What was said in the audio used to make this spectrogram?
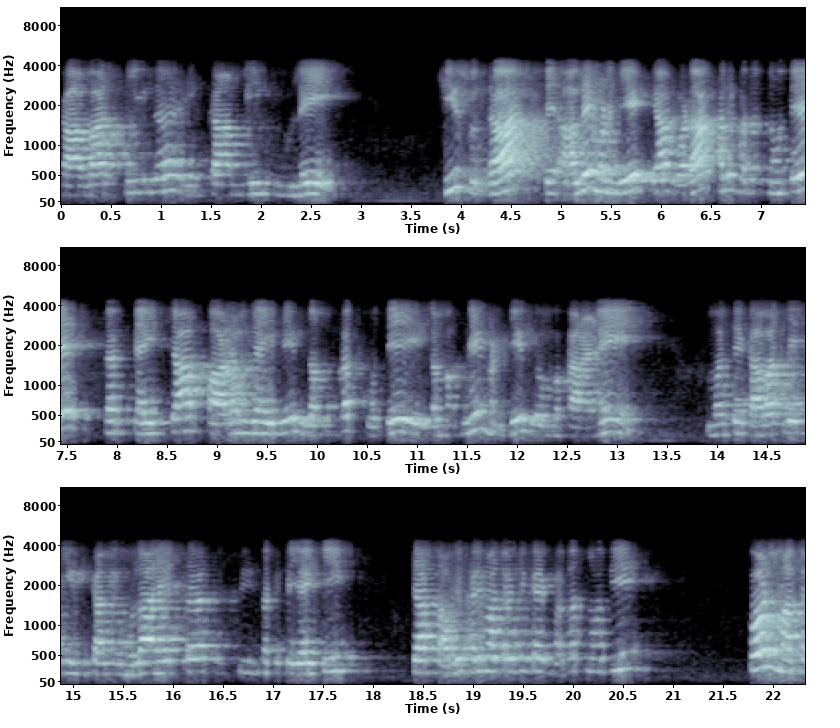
गावातील रिकामी मुले ही सुद्धा ते आले म्हणजे त्या वडाखाली बसत नव्हते तर त्याच्या पारंब्याईने लमकत होते. लमकणे म्हणजे लोंबकारणे मग ते गावातले जी रिकामी मुलं आहेत तिथे यायची. त्या सावलीखाली मात्र ती काही बसत नव्हती. पण मात्र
